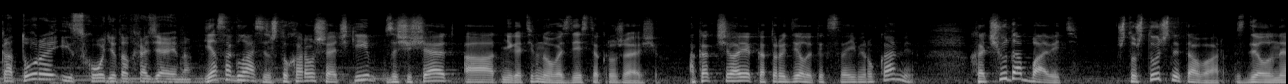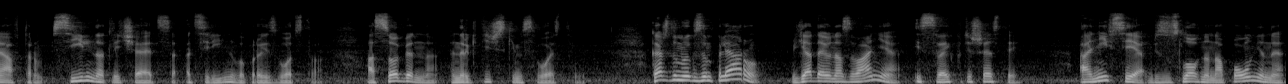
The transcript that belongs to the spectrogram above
которая исходит от хозяина. Я согласен, что хорошие очки защищают от негативного воздействия окружающих. А как человек, который делает их своими руками, хочу добавить, что штучный товар, сделанный автором, сильно отличается от серийного производства, особенно энергетическими свойствами. Каждому экземпляру я даю название из своих путешествий. Они все, безусловно, наполнены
